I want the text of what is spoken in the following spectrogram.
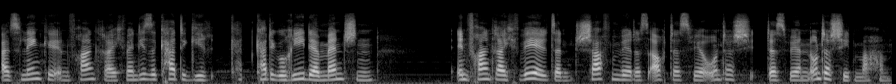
als Linke in Frankreich, wenn diese Kategorie, der Menschen in Frankreich wählt, dann schaffen wir das auch, dass wir, dass wir einen Unterschied machen.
